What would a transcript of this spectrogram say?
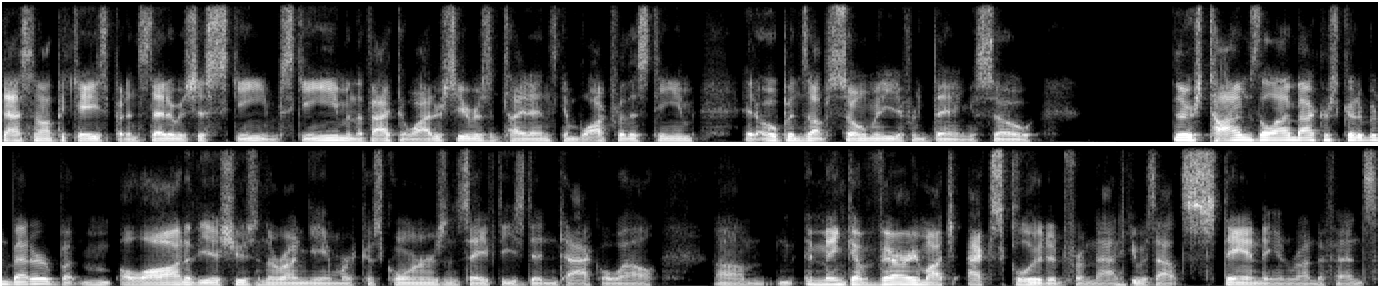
that's not the case, but instead it was just scheme, scheme, and the fact that wide receivers and tight ends can block for this team, it opens up so many different things. So there's times the linebackers could have been better, but a lot of the issues in the run game were because corners and safeties didn't tackle well. Um, and Minkah very much excluded from that. He was outstanding in run defense.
